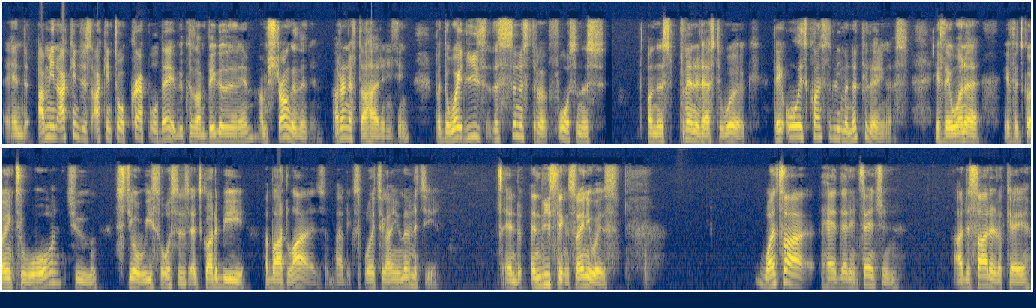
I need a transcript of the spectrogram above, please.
and I mean, I can just I can talk crap all day because I'm bigger than them, I'm stronger than them. I don't have to hide anything. But the way these the sinister force on this on this planet has to work, they're always constantly manipulating us. If they wanna, if it's going to war to steal resources, it's got to be about lies, about exploiting our humanity and and these things. So, anyways, once I had that intention, I decided, okay,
